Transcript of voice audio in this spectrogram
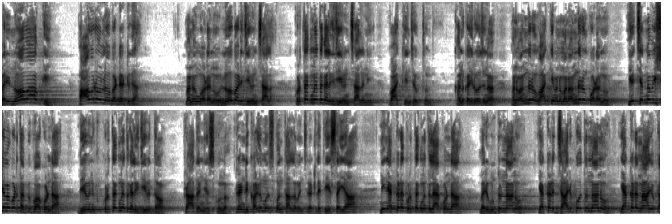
మరి నోవాకి పావురం లోబడ్డట్టుగా మనం కూడాను లోబడి జీవించాల కృతజ్ఞత కలిగి జీవించాలని వాక్యం చెబుతుంది. కనుక ఈ రోజున మనమందరం వాక్యం అన్న మనందరం కూడాను ఏ చిన్న విషయంలో కూడా తప్పిపోకుండా దేవునికి కృతజ్ఞత కలిగి జీవిద్దాం. ప్రార్థన చేసుకుందాం రెండు కళ్ళు మూసుకొని తల్ల వంచినట్లయితే ఏసయ్యా నేను ఎక్కడ కృతజ్ఞత లేకుండా మరి ఉంటున్నాను? ఎక్కడ జారిపోతున్నానో? ఎక్కడ నా యొక్క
